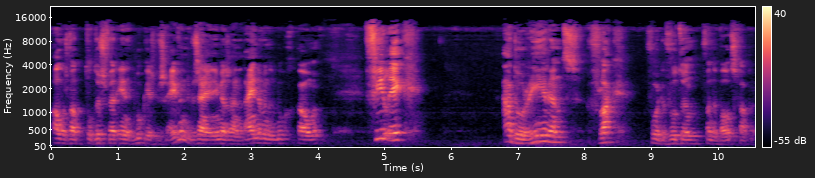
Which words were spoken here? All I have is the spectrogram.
alles wat tot dusver in het boek is beschreven, we zijn inmiddels aan het einde van het boek gekomen, viel ik adorerend vlak voor de voeten van de boodschapper,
